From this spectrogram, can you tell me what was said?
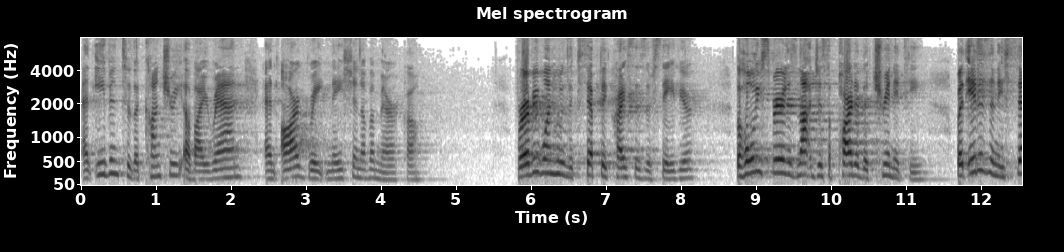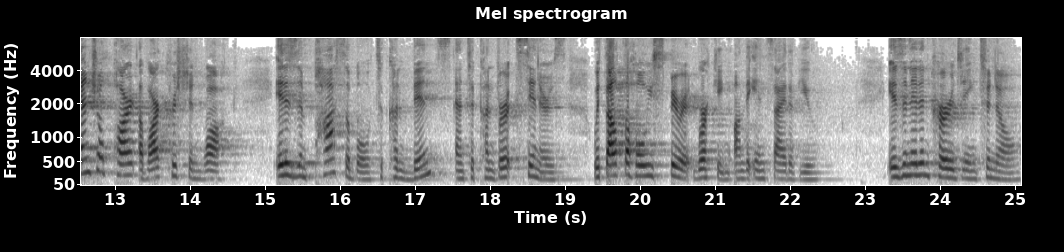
and even to the country of Iran and our great nation of America. For everyone who has accepted Christ as their Savior, the Holy Spirit is not just a part of the Trinity, but it is an essential part of our Christian walk. It is impossible to convince and to convert sinners without the Holy Spirit working on the inside of you. Isn't it encouraging to know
